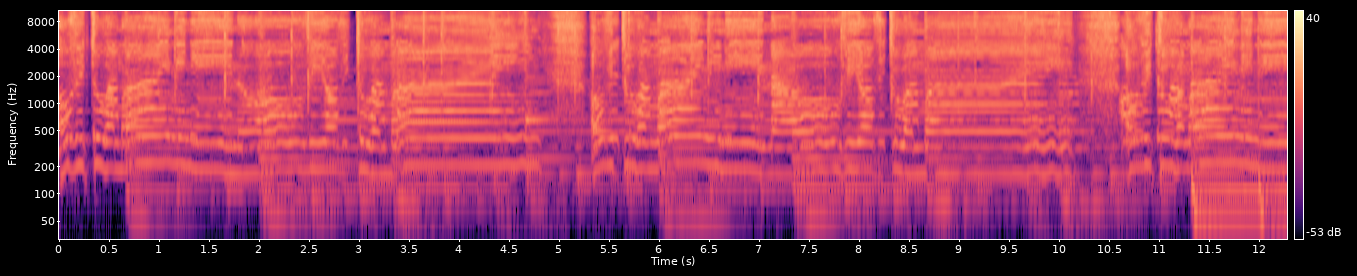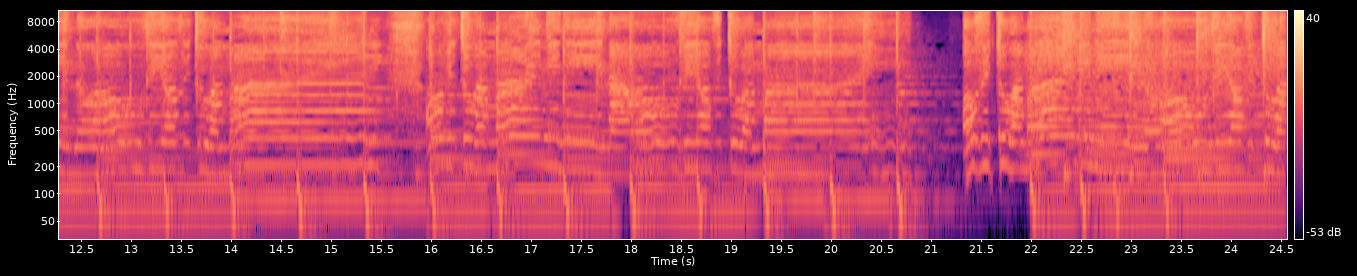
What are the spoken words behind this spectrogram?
Ouve tua mãe, menino, ouve, ouve tua mãe. Ouve tua mãe, menina, ouve, ouve tua mãe. Ouve tua mãe, menino, ouve, ouve tua mãe. Ouve tua mãe, menina, ouve, ouve tua mãe. Ouve tua mãe, menino, ouve, ouve tua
